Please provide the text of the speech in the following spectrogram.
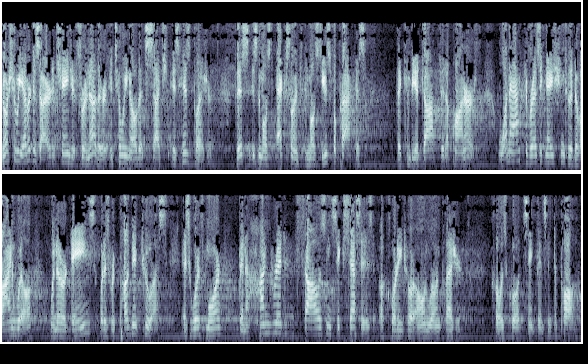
Nor should we ever desire to change it for another until we know that such is His pleasure. This is the most excellent and most useful practice that can be adopted upon earth. One act of resignation to the divine will, when it ordains what is repugnant to us, is worth more than a hundred thousand successes according to our own will and pleasure. Close quote, St. Vincent de Paul.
